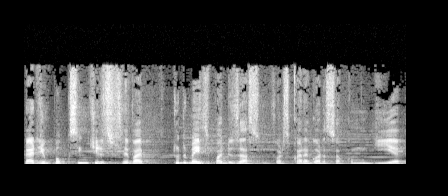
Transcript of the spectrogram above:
perde um pouco de sentido. Se você vai. Tudo bem, você pode usar o Foursquare agora só como guia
